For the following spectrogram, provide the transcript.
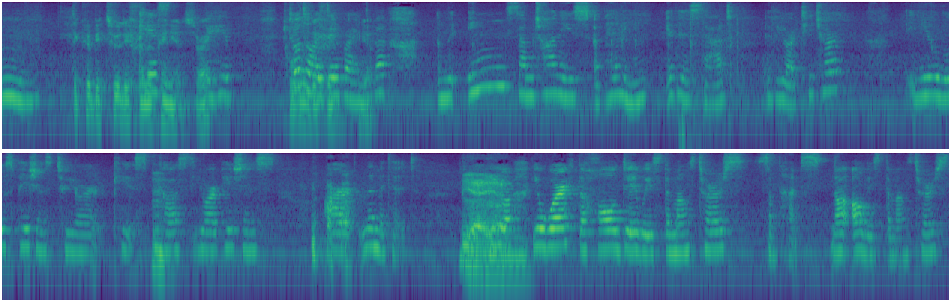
mm, there could be two different Kids opinions, right? behave totally different. Yeah. But um, in some Chinese opinion, it is that if you are a teacher, you lose patience to your kids Hmm. because your patience are limited. Yeah, You, yeah. you work the whole day with the monsters, sometimes, not always the monsters.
